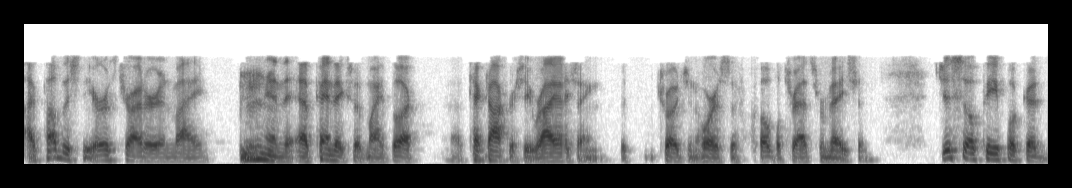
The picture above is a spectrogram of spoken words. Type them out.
I published the Earth Charter in my in the appendix of my book, uh, Technocracy Rising, the Trojan horse of global transformation, just so people could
